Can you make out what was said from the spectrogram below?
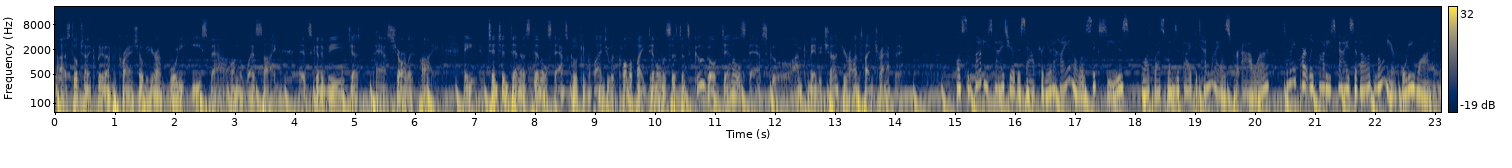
Uh, still trying to clear up a crash over here on 40 eastbound on the west side. It's going to be just past Charlotte Pike. Hey, attention dentist, Dental Staff School can provide you with qualified dental assistants. Google Dental Staff School. I'm Commander Chuck, your on time traffic. Mostly cloudy skies here this afternoon, a high in the low 60s. Northwest winds at 5 to 10 miles per hour. Tonight, partly cloudy skies develop low near 41.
